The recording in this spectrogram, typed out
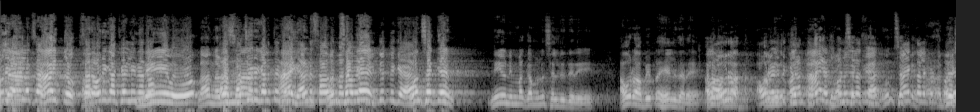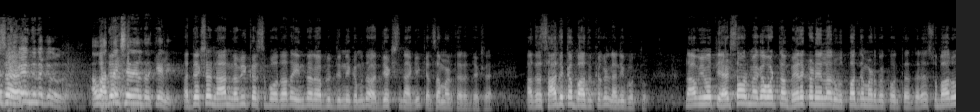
ಸಚಿವರಿಗೆ. ಆಯ್ತು. ಸರ್ ಅವ್ರಿಗೆ ಯಾಕೆ ಹೇಳಿ ನೀವು ಸಚಿವರಿಗೆ. ಎರಡು ಸಾವಿರ ವಿದ್ಯುತ್ಗೆ ಒಂದ್ ಸೆಕೆಂಡ್. ನೀವು ನಿಮ್ಮ ಗಮನ ಸೆಳೆದಿದ್ದೀರಿ. ಅವರ ಅಭಿಪ್ರಾಯ ಹೇಳಿದ್ದಾರೆ. ಅವ್ರು- ಅವು ಅಧ್ಯಕ್ಷ ಹೇಳ್ತಾರೆ ಕೇಳಿ. ಅಧ್ಯಕ್ಷ ನಾನು ನವೀಕರಿಸಬಹುದಾದ ಇಂಧನ ಅಭಿವೃದ್ಧಿ ನಿಗಮದ ಅಧ್ಯಕ್ಷನಾಗಿ ಕೆಲಸ ಮಾಡ್ತಾರೆ ಅಧ್ಯಕ್ಷ. ಅದರ ಸಾಧಕ ಬಾಧಕಗಳು ನನಗೆ ಗೊತ್ತು. ನಾವು ಇವತ್ತು ಎರಡು ಸಾವಿರ ಮೆಗಾವಾಟ್ ನಾವು ಬೇರೆ ಕಡೆ ಎಲ್ಲರೂ ಉತ್ಪಾದನೆ ಮಾಡಬೇಕು ಅಂತಂದರೆ ಸುಮಾರು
